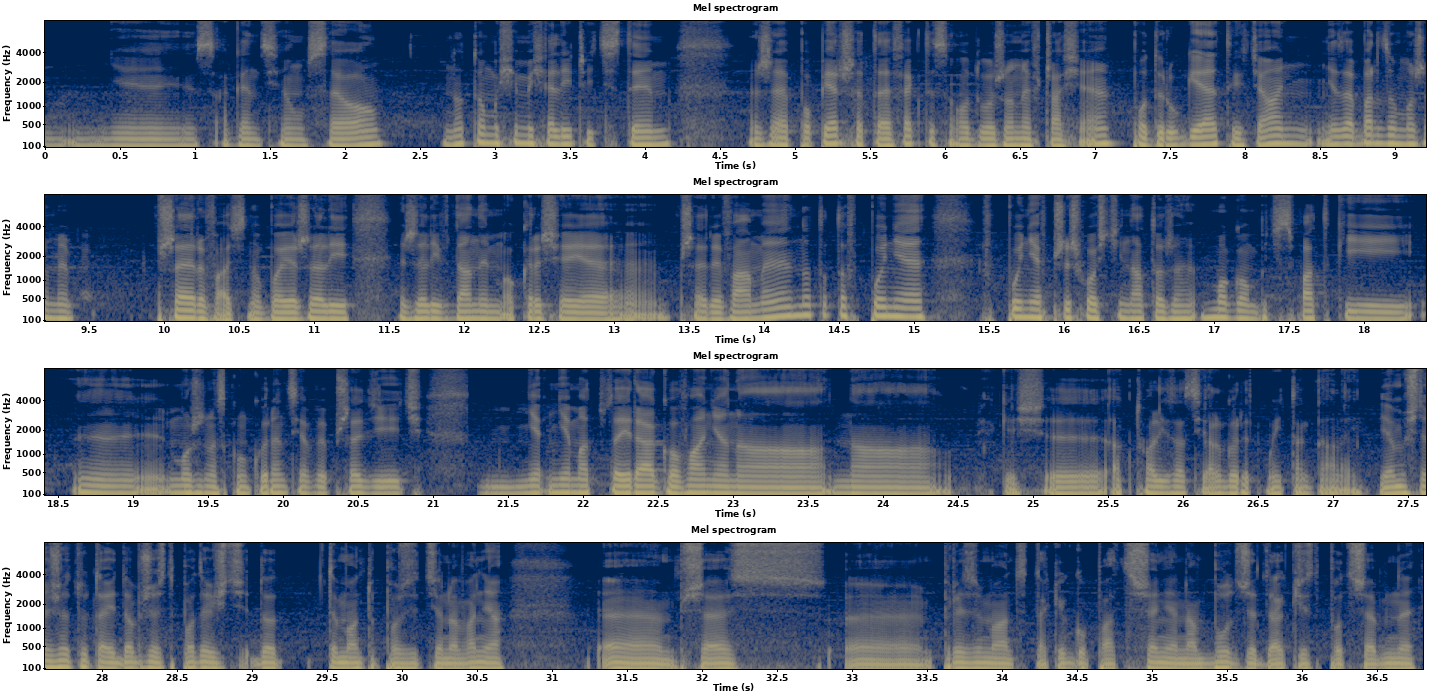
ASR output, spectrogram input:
z agencją SEO, no to musimy się liczyć z tym, że po pierwsze te efekty są odłożone w czasie, po drugie tych działań nie za bardzo możemy przerwać, no bo jeżeli, jeżeli w danym okresie je przerywamy, no to to wpłynie, wpłynie w przyszłości na to, że mogą być spadki, yy, może nas konkurencja wyprzedzić, nie, nie ma tutaj reagowania na, na jakieś yy, aktualizacje algorytmu i tak dalej. Ja myślę, że tutaj dobrze jest podejść do tematu pozycjonowania yy, przez e, pryzmat takiego patrzenia na budżet, jaki jest potrzebny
